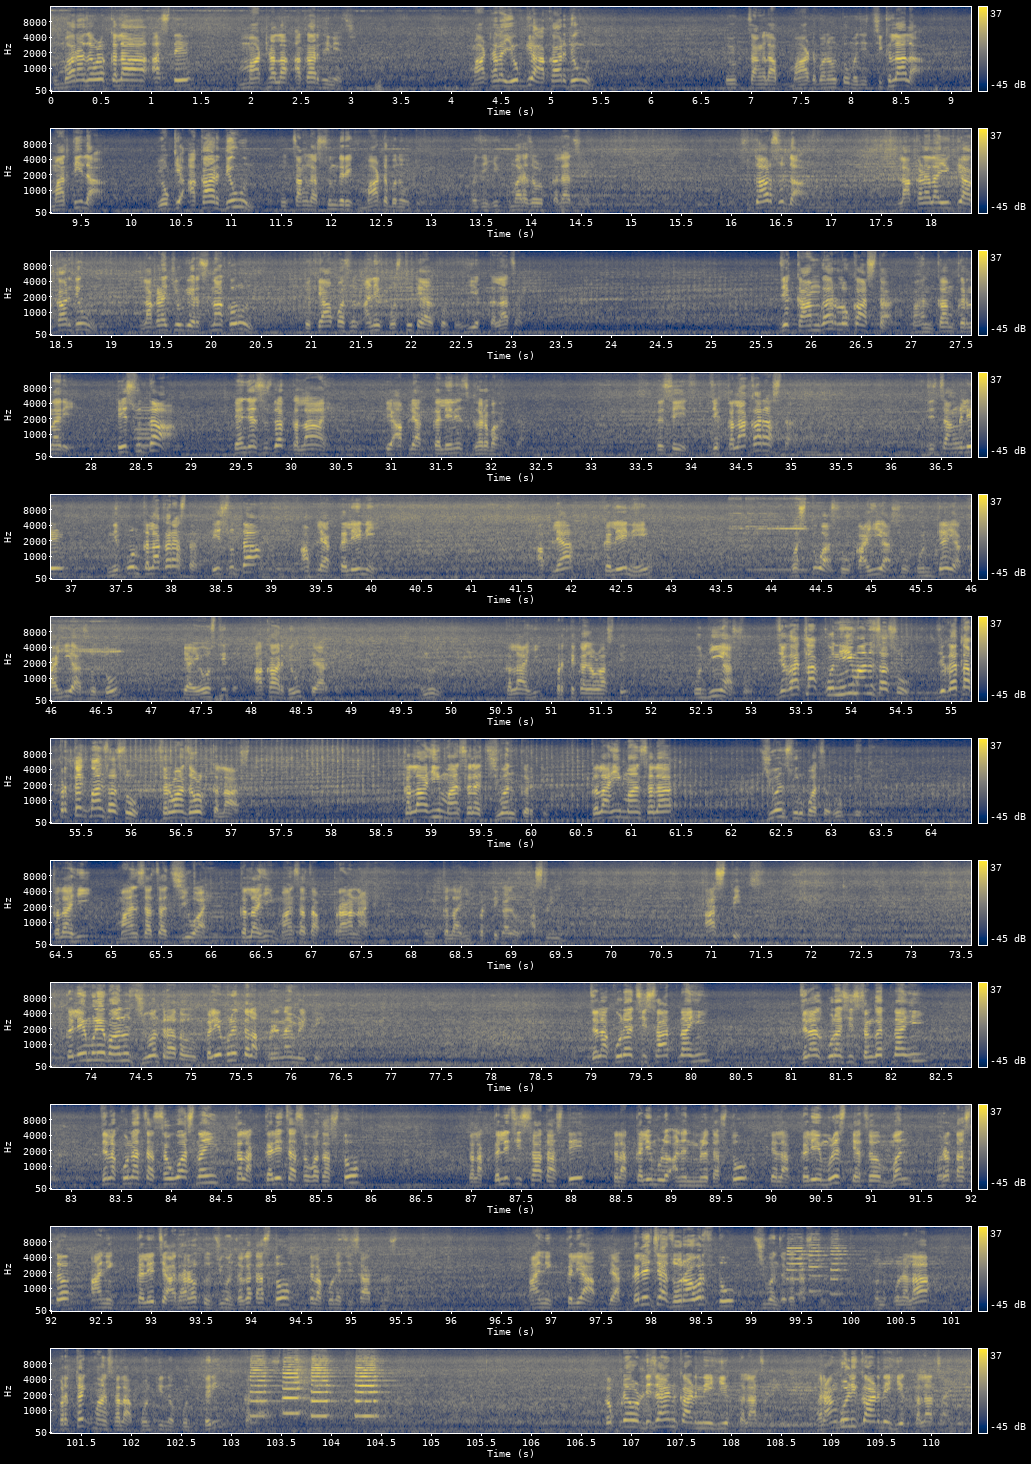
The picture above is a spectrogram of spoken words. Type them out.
कुंभाराजवळ कला असते माठाला आकार देण्याची. माठाला योग्य आकार देऊन तो एक चांगला माठ बनवतो म्हणजे चिखलाला मातीला योग्य आकार देऊन तो चांगला सुंदर एक माठ बनवतो. म्हणजे ही कुमाराजवळ कलाच आहे. सुतारसुद्धा लाकडाला योग्य आकार देऊन लाकडाची योग्य रचना करून तो त्यापासून अनेक वस्तू तयार करतो. ही एक कलाच आहे. जे कामगार लोक असतात बांधकाम करणारे ते सुद्धा त्यांच्यासुद्धा कला आहे. ते आपल्या कलेनेच घर बांधतात. तसेच जे कलाकार असतात जे चांगले निपुण कलाकार असतात ते सुद्धा आपल्या कलेने आपल्या कलेने वस्तू असो काही असो कोणत्याही काही असो तो त्या व्यवस्थित आकार देऊन तयार करतो. म्हणून कला ही प्रत्येकाजवळ असते. कोणीही असो जगातला कोणीही माणूस असो जगातला प्रत्येक माणूस असो सर्वांजवळ कला असते. कला ही माणसाला जीवन करते. कला ही माणसाला जीवन स्वरूपाचं रूप देते. कला ही माणसाचा जीव आहे कला ही माणसाचा प्राण आहे. पण कला ही प्रत्येकाजवळ असली असतेच कलेमुळे माणूस जिवंत राहतो कलेमुळे त्याला प्रेरणा मिळते. ज्याला कोणाची साथ नाही ज्याला कोणाची संगत नाही ज्याला कोणाचा सहवास नाही त्याला कलेचा सहवास असतो. त्याला कलेची साथ असते. त्याला कलेमुळं आनंद मिळत असतो. त्याला कलेमुळेच त्याचं मन भरत असतं आणि कलेच्या आधारावर तो जीवन जगत असतो. त्याला कोणाची साथ नसते. आणि कले आपल्या कलेच्या जोरावरच तो जीवन जगत असतो. पण कोणाला प्रत्येक माणसाला कोणती न कोणती तरी कला कपड्यावर डिझाईन काढणे ही एक कलाच आहे. रांगोळी काढणे ही एक कलाच आहे.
